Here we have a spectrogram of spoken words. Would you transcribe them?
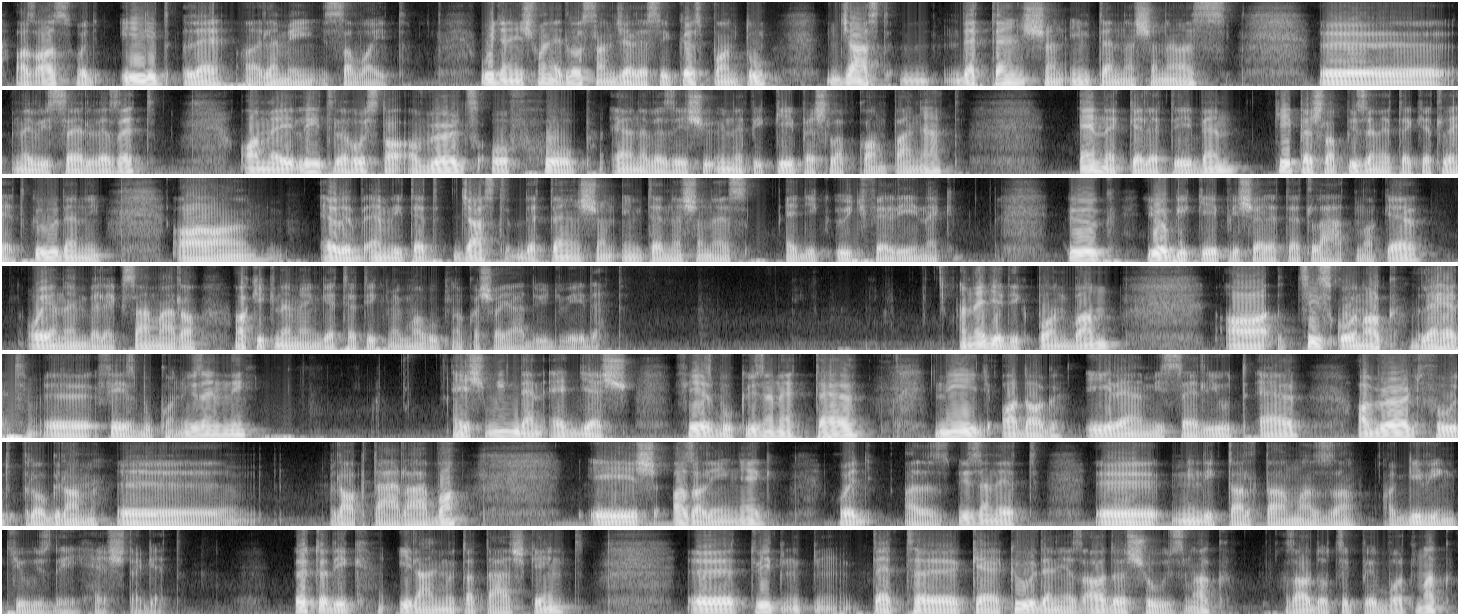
az az, hogy éld le a remény szavait. Ugyanis van egy Los Angeles-i központú Just Detention Internationals ö, nevű szervezet, amely létrehozta a Words of Hope elnevezésű ünnepi képeslap kampányát. Ennek keretében képeslap üzeneteket lehet küldeni a előbb említett Just Detention International egyik ügyfelének. Ők jogi képviseletet látnak el olyan emberek számára, akik nem engedhetik meg maguknak a saját ügyvédet. A negyedik pontban a Cisco-nak lehet ö, Facebookon üzenni, és minden egyes Facebook üzenettel négy adag élelmiszer jut el a World Food Program ö, raktárába, és az a lényeg, hogy az üzenet ö, mindig tartalmazza a Giving Tuesday hashtaget. Ötödik iránymutatásként ö, tweetet ö, kell küldeni az Aldo Shoes-nak, az Aldo cipőboltnak,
